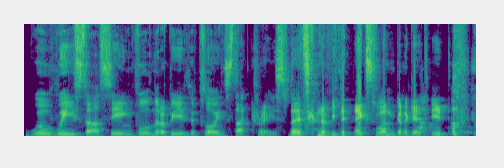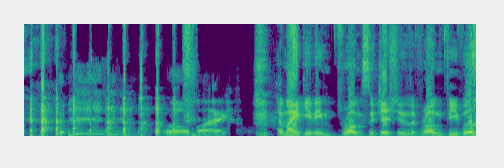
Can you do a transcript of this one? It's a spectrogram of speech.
will we start seeing vulnerability deploy in stack trace? That's gonna be the next one gonna get hit. oh my! Am I giving wrong suggestions to the wrong people?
